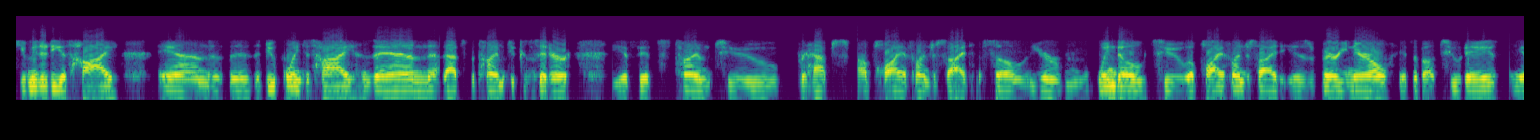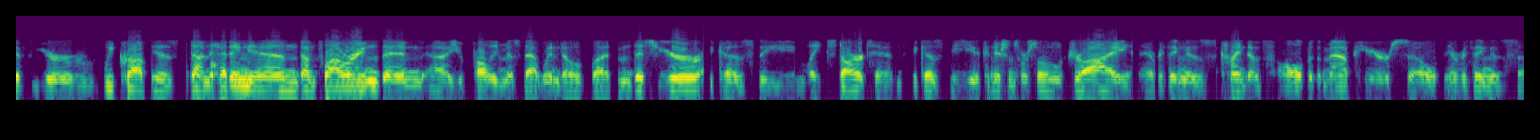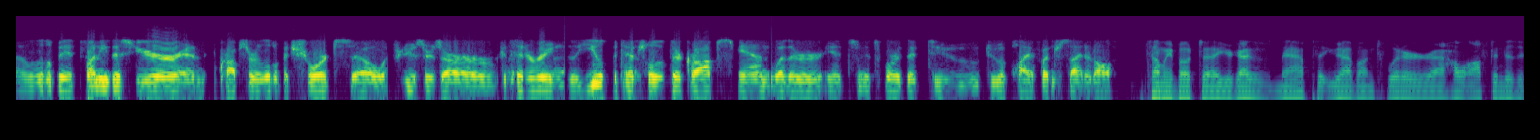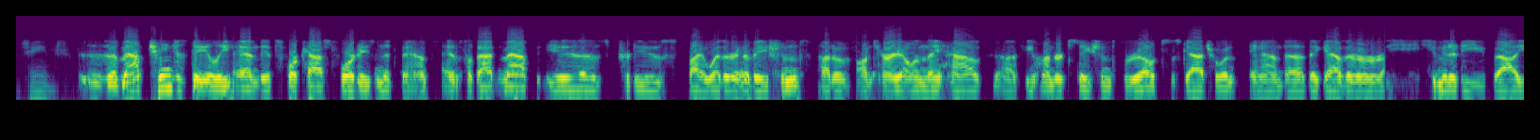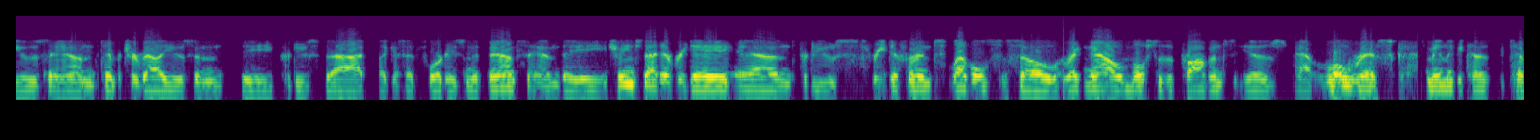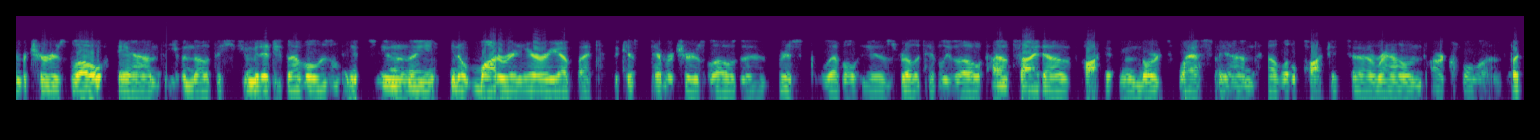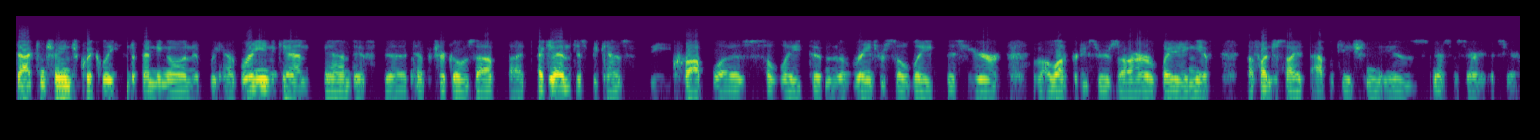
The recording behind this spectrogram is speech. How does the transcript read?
humidity is high and the, the dew point is high, then that's the time to consider if it's time to perhaps apply a fungicide. So your window to apply a fungicide is very narrow. It's about two days. If your wheat crop is done heading and done flowering, then uh, you've probably missed that window. But this year, because the late start and because the conditions were so dry, everything is kind of all over the map here. So everything is a little bit funny this year and crops are a little bit short. So producers are considering the yield potential of their crops and whether it's it's worth it to to apply a fungicide at all. Tell me about uh, your guys' map that you have on Twitter. Uh, how often does it change? The map changes daily, and it's forecast four days in advance. And so that map is produced by Weather Innovations out of Ontario, and they have a few hundred stations throughout Saskatchewan, and uh, they gather the humidity values and temperature values, and they produce that, like I said, four days in advance, and they change that every day and produce three different levels. So right now, most of the province is at low risk, mainly because the temperature is low, and even though the humidity level is it's in the you know moderate area, but because the temperature is low, the risk level is relatively low outside of pocket in the northwest and a little pocket around Arcola. But that can change quickly depending on if we have rain again and if the temperature goes up. But again, just because the crop was so late and the rains were so late this year, a lot of producers are waiting if a fungicide application is necessary this year.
